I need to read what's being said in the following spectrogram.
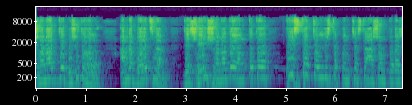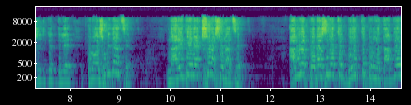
সনদ যে ঘোষিত হলো, আমরা বলেছিলাম যে সেই সনদে অন্তত ত্রিশটা, চল্লিশটা, পঞ্চাশটা আসন প্রবাসীদেরকে দিলে কোনো অসুবিধা আছে? নারীদের একশো আসন আছে। আমরা প্রবাসীরা তো গুরুত্বপূর্ণ, তাদের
